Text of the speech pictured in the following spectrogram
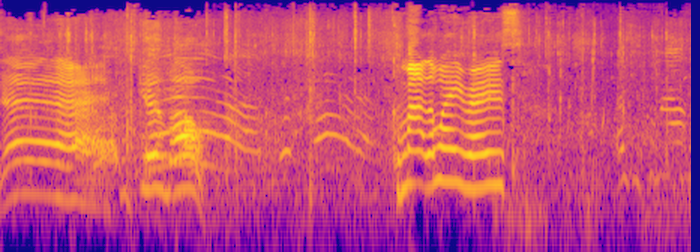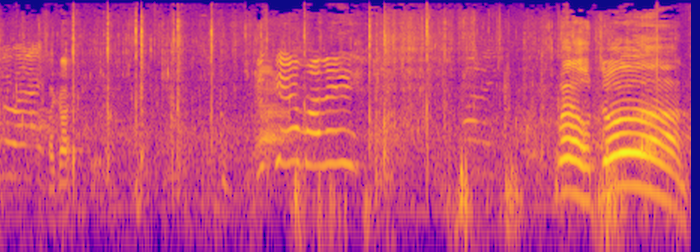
Yeah. Good girl, Mo. Come out of the way, Rose. Okay. Good girl, Molly. Well done.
